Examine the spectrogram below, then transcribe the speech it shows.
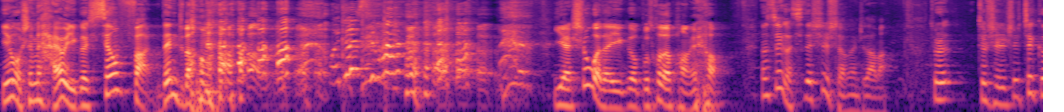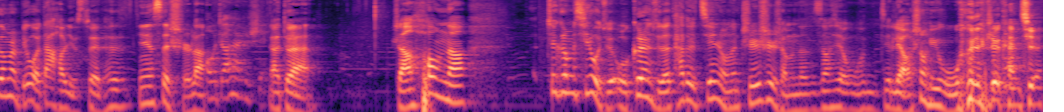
因为我身边还有一个相反的，你知道吗？我就喜欢，也是我的一个不错的朋友。那最可气的是什么，你知道吗？就是就是这这哥们儿比我大好几岁，他今年四十了。我知道他是谁啊？对。然后呢，这哥们儿其实我觉得，我个人觉得他对金融的知识什么的东西，我聊胜于无，就这感觉。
